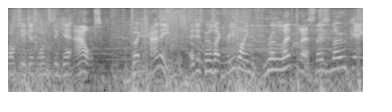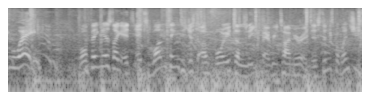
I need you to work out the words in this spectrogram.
Foxy just wants to get out. But can he? It just feels like Rewind relentless. There's no getting away. Well, thing is, like, it's it's one thing to just avoid the leap every time you're at a distance, but when she's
